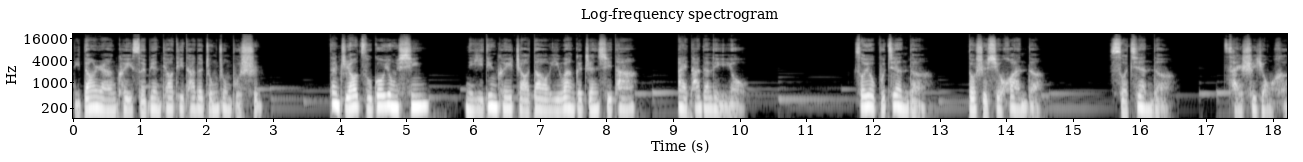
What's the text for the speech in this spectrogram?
你当然可以随便挑剔他的种种不适，但只要足够用心。你一定可以找到一万个珍惜他、爱他的理由。所有不见的都是虚幻的，所见的才是永恒。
